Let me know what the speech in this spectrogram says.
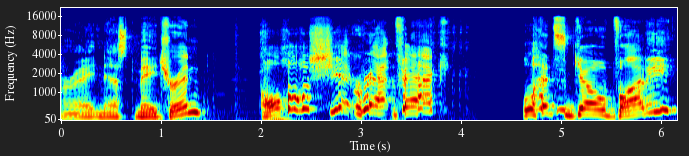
All right, Nest Matron. Oh, shit, Rat Pack. Let's go, buddy.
